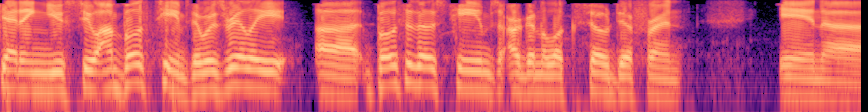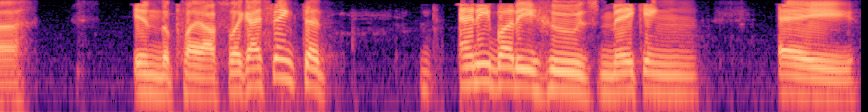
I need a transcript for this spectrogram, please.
getting used to on both teams. It was really uh, both of those teams are going to look so different in uh, in the playoffs. Like I think that anybody who's making a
